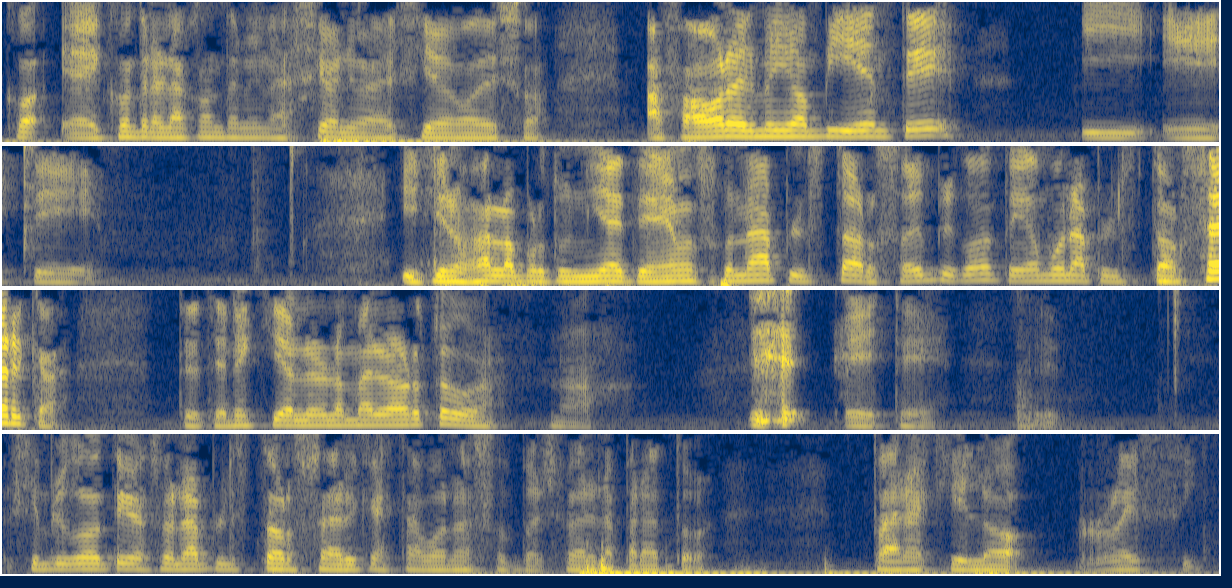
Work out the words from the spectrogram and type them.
co- eh, contra la contaminación, iba a decir algo de eso. A favor del medio ambiente y este y si nos dan la oportunidad tenemos un Apple Store, siempre y cuando tengamos un Apple Store cerca, te tenés que ir a la mal orto, no. Este eh, siempre y cuando tengas un Apple Store cerca está bueno eso, para llevar el aparato para que lo reciclen.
